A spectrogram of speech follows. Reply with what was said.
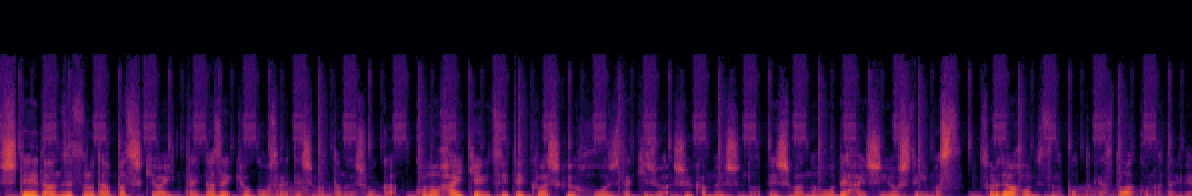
指定断絶の断髪式は一体なぜ強行されてしまったのでしょうか？この背景について詳しく報じた記事は週刊文春の電子版の方で配信をしています。それでは本日のポッドキャストはこの辺りで。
